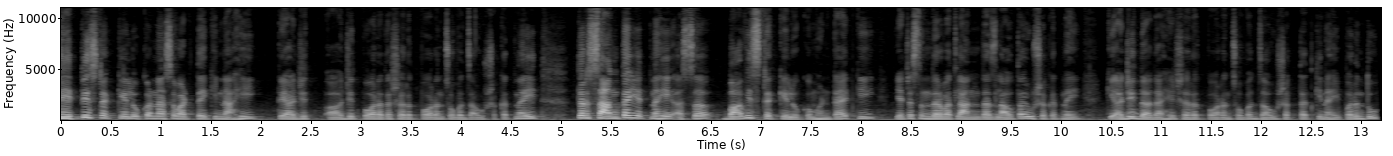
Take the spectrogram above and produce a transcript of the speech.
तेहतीस टक्के लोकांना असं वाटतंय की नाही ते अजित अजित पवार आता शरद पवारांसोबत जाऊ शकत नाहीत. तर सांगता येत नाही असं बावीस टक्के लोक म्हणत आहेत की याच्या संदर्भातला अंदाज लावता येऊ शकत नाही की अजितदादा हे शरद पवारांसोबत जाऊ शकतात की नाही. परंतु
